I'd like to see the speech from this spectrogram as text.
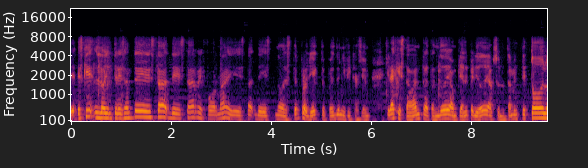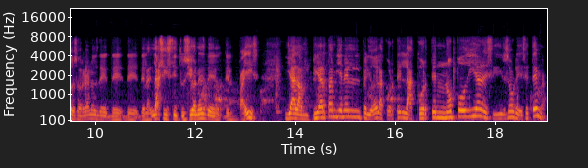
e, es que lo interesante de esta, de esta reforma, de, esta, de, no, de este proyecto pues, de unificación, era que estaban tratando de ampliar el periodo de absolutamente todos los órganos de, de, de las instituciones del, país. Y al ampliar también el periodo de la Corte, la Corte no podía decidir sobre ese tema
